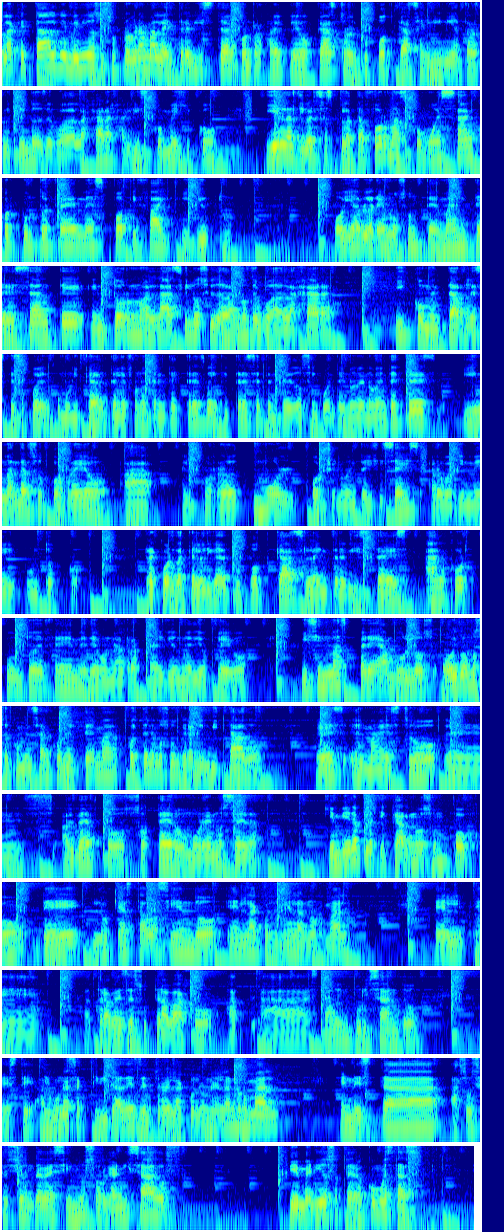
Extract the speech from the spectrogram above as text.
Hola, ¿qué tal? Bienvenidos a su programa La Entrevista con Rafael Pleo Castro en tu podcast en línea transmitiendo desde Guadalajara, Jalisco, México y en las diversas plataformas como es Anchor.fm, Spotify y YouTube. Hoy hablaremos un tema interesante en torno a las y los ciudadanos de Guadalajara y comentarles que se pueden comunicar al teléfono 33 23 72 59 93 y mandar su correo a el correo mol8916 gmail.com. Recuerda que la liga de tu podcast, la entrevista es anchor.fm diagonal Rafael-medio pliego. Y sin más preámbulos, hoy vamos a comenzar con el tema. Hoy tenemos un gran invitado, es el maestro eh, Alberto Sotero Moreno Seda, quien viene a platicarnos un poco de lo que ha estado haciendo en la colonia La Normal. Él, eh, a través de su trabajo, ha estado impulsando este, algunas actividades dentro de la colonia La Normal en esta asociación de vecinos organizados. Bienvenido Sotero, ¿cómo estás?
